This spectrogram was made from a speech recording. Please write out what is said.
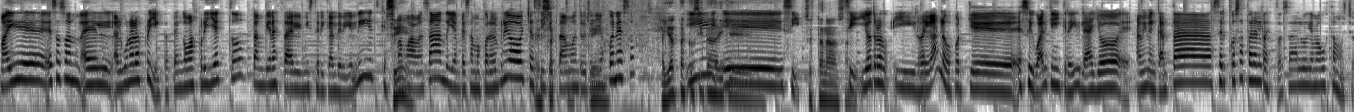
Ahí eh, esos son el- algunos de los proyectos. Tengo más proyectos. También está el Mysterical de Beagle Needs, que Sí. vamos avanzando. Ya empezamos con el brioche, así que Exacto, estamos entretenidos sí. con eso. Hay hartas Y cositas ahí que eh, sí, se están avanzando. Sí, y otro, y regalo, porque eso igual que increíble. ¿ah? Yo, eh, a mí me encanta hacer cosas para el resto, eso es algo que me gusta mucho.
